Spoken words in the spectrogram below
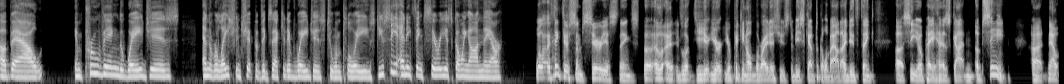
about improving the wages and the relationship of executive wages to employees? Do you see anything serious going on there? Well, I think there's some serious things. Uh, uh, uh look, you, you're you're picking all the right issues to be skeptical about. I do think uh, CEO pay has gotten obscene. Uh, now,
